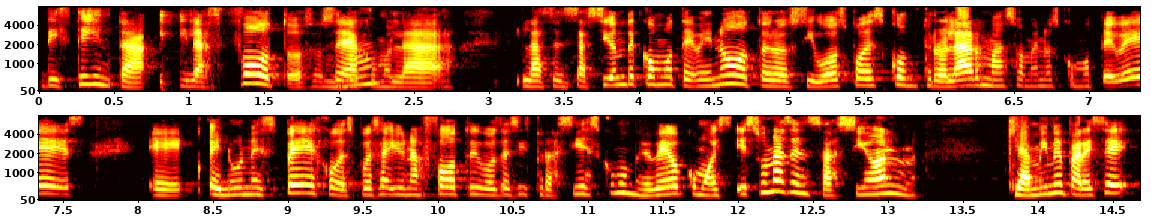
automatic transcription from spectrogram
Distinta. Y las fotos, o sea, como la la sensación de cómo te ven otros, si vos podés controlar más o menos cómo te ves, eh, en un espejo, después hay una foto y vos decís, pero así es como me veo, como es, es una sensación que a mí me parece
